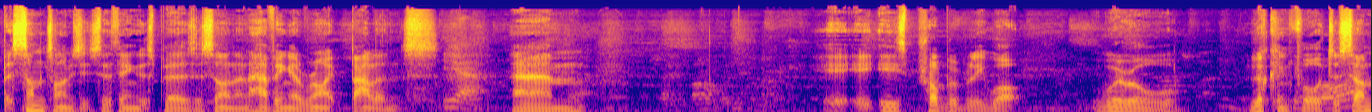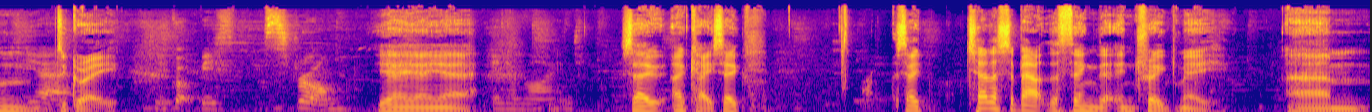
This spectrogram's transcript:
but sometimes it's the thing that spurs us on, and having a right balance Yeah. um, is probably what we're all looking, Looking for to some yeah. degree. You've got to be strong Yeah, yeah, yeah. in your mind. So okay, so so tell us about the thing that intrigued me, um,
